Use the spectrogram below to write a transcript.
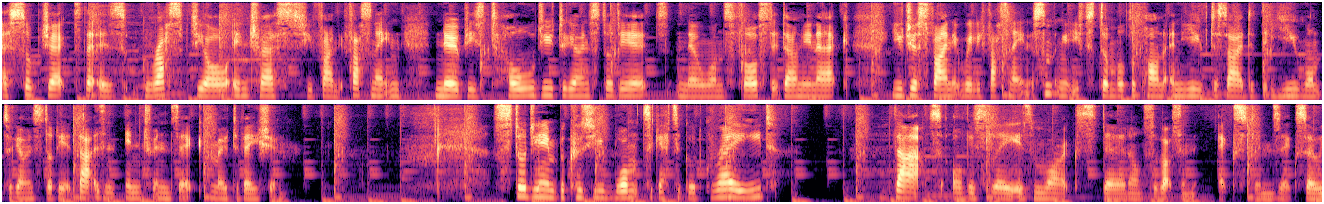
a subject that has grasped your interest, you find it fascinating. Nobody's told you to go and study it, no one's forced it down your neck. You just find it really fascinating. It's something that you've stumbled upon and you've decided that you want to go and study it. That is an intrinsic motivation studying because you want to get a good grade, that obviously is more external. So that's an extrinsic. So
